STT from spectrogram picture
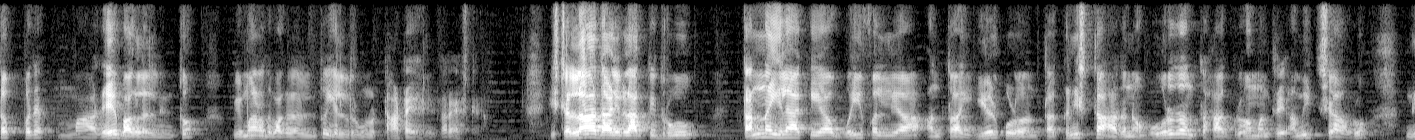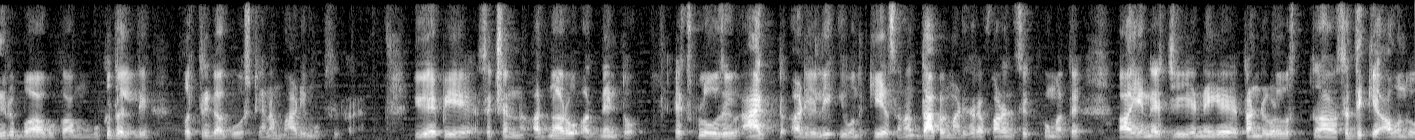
ತಪ್ಪದೆ ಅದೇ ಬಾಗಿಲಲ್ಲಿ ನಿಂತು, ವಿಮಾನದ ಭಾಗದಲ್ಲಿ ನಿಂತು ಎಲ್ರಿಗೂ ಟಾಟಾ ಹೇಳಿದ್ದಾರೆ ಅಷ್ಟೇ. ಇಷ್ಟೆಲ್ಲ ದಾಳಿಗಳಾಗ್ತಿದ್ರು ತನ್ನ ಇಲಾಖೆಯ ವೈಫಲ್ಯ ಅಂತ ಹೇಳ್ಕೊಳ್ಳುವಂಥ ಕನಿಷ್ಠ ಅದನ್ನು ಹೊರದಂತಹ ಗೃಹ ಮಂತ್ರಿ ಅಮಿತ್ ಶಾ ಅವರು ನಿರ್ಭಾವುಕ ಮುಖದಲ್ಲಿ ಪತ್ರಿಕಾಗೋಷ್ಠಿಯನ್ನು ಮಾಡಿ ಮುಗಿಸಿದ್ದಾರೆ. ಯು ಎ ಪಿ ಸೆಕ್ಷನ್ ಹದಿನಾರು, ಹದಿನೆಂಟು ಎಕ್ಸ್ಪ್ಲೋಸಿವ್ ಆ್ಯಕ್ಟ್ ಅಡಿಯಲ್ಲಿ ಈ ಒಂದು ಕೇಸನ್ನು ದಾಖಲು ಮಾಡಿದ್ದಾರೆ. ಫಾರೆನ್ಸಿಕ್ ಮತ್ತು N S G N I A ತಂಡಗಳು ಸದ್ಯಕ್ಕೆ ಆ ಒಂದು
